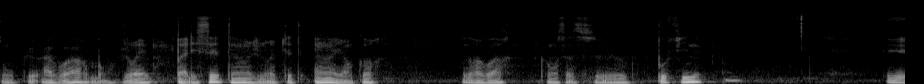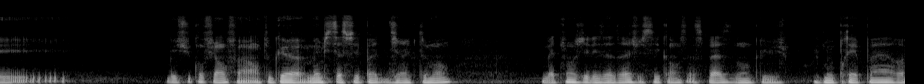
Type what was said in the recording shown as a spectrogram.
Donc euh, à voir, bon, j'aurais pas les 7, hein, j'aurais peut-être un et encore. Faudra voir comment ça se peaufine. Et mais je suis confiant, enfin en tout cas, même si ça se fait pas directement, maintenant j'ai les adresses, je sais comment ça se passe, donc je, me prépare euh,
